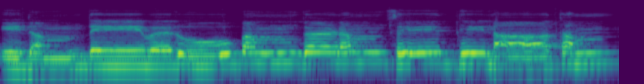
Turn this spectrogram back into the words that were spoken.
इदं देवरूपं गणं सिद्धिनाथम्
